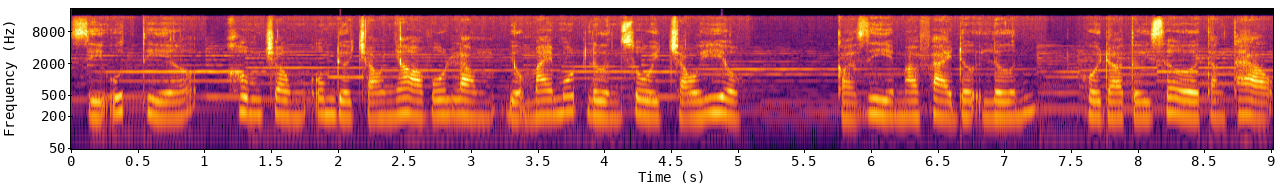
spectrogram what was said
Dì út thía không chồng ôm đứa cháu nhỏ vô lòng Biểu mai mốt lớn rồi cháu hiểu. Có gì mà phải đợi lớn Hồi đó tới giờ thằng Thảo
